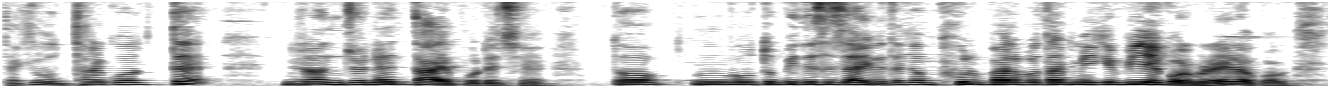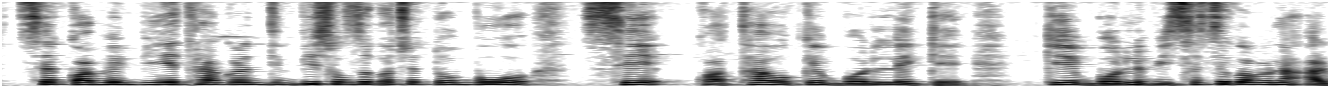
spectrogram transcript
তাকে উদ্ধার করতে নিরঞ্জনের দায় পড়েছে। তো ও তো বিদেশে যায়নি তাকে ভুল ভালো তার মেয়েকে বিয়ে করবে না এরকম। সে কবে বিয়ে থা করে দিব্যি সংসার করছে তবুও সে কথা ওকে বললে কে? কে বললে বিশ্বাসই করবে না আর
